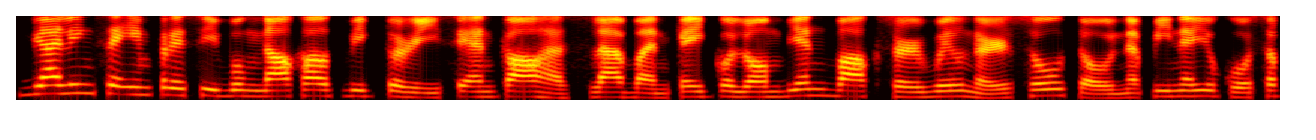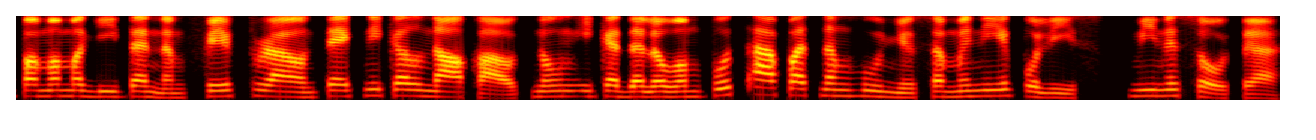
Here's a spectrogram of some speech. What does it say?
Galing sa impresibong knockout victory si Ancajas laban kay Colombian boxer Wilner Soto na pinayuko sa pamamagitan ng 5th round technical knockout noong ikadalawamput-apat ng Hunyo sa Minneapolis, Minnesota.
